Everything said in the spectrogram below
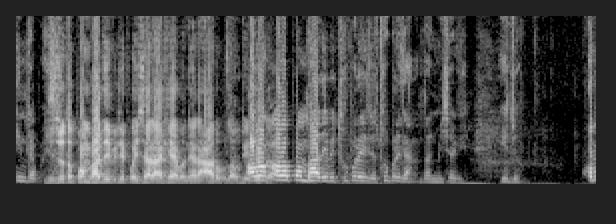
यिनका हिजो त पम्फादेवीले पैसा राख्या भनेर आरोप लाउँथ्यो। अब अब पम्फादेवी थुप्रै थुप्रै जान जन्मिसके। हिजो। अब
